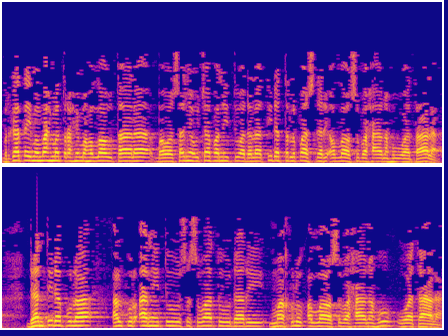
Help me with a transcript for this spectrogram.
Berkata Imam Ahmad rahimahullah taala bahwasanya ucapan itu adalah tidak terlepas dari Allah Subhanahu wa taala dan tidak pula Al-Qur'an itu sesuatu dari makhluk Allah Subhanahu wa taala.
